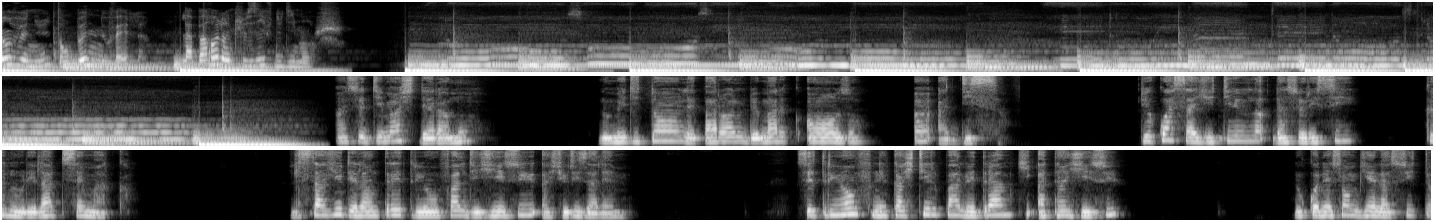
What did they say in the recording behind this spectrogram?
Bienvenue dans Bonne Nouvelle, la parole inclusive du dimanche. En ce dimanche des rameaux, nous méditons les paroles de Marc 11, 1 à 10. De quoi s'agit-il dans ce récit que nous relate Saint Marc Il s'agit de l'entrée triomphale de Jésus à Jérusalem. Ce triomphe ne cache-t-il pas le drame qui attend Jésus? Nous connaissons bien la suite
